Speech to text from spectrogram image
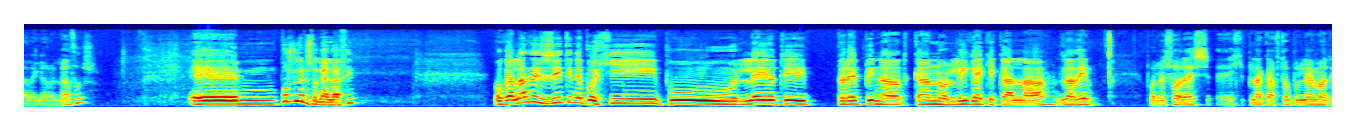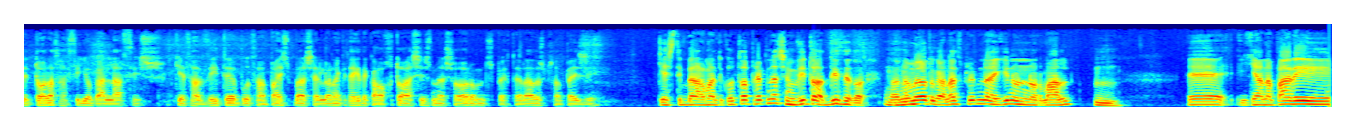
αν δεν κάνω λάθος. Ε, Πώς βλέπεις τον Καλάθι, Ο Καλάδης ζει την εποχή που λέει ότι πρέπει να κάνω λίγα και καλά. Δηλαδή, πολλές φορές έχει πλάκα αυτό που λέμε ότι τώρα θα φύγει ο Καλάθης και θα δείτε που θα πάει στην Παρσελώνα και θα έχει 18 assist μέσω όρο με τους παιχτεράδες που θα παίζει. Και στην πραγματικότητα πρέπει να συμβεί το αντίθετο. Τα νούμερα του Καλάθης πρέπει να γίνουν normal ε, για, να πάρει,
